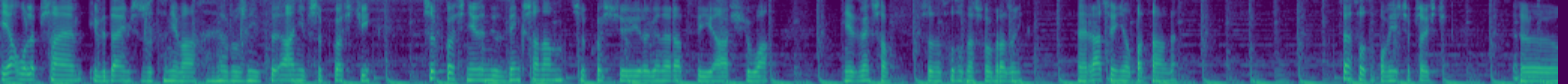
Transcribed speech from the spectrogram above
ja ulepszałem i wydaje mi się, że to nie ma różnicy ani w szybkości. Szybkość nie, nie zwiększa nam szybkości regeneracji, a siła nie zwiększa w żaden sposób naszych obrażeń. Raczej nieopłacalne. W ten sposób powinniście przejść yy,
